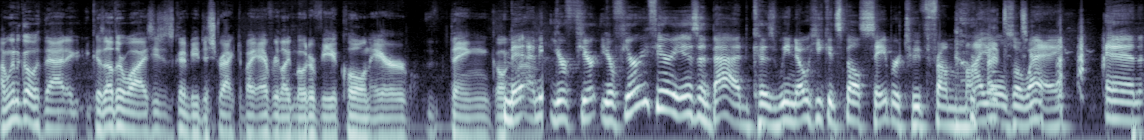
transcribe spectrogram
I'm gonna go with that because otherwise he's just gonna be distracted by every like motor vehicle and air thing going. I mean, your Fu- your Fury theory isn't bad because we know he could spell saber tooth from miles away. and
